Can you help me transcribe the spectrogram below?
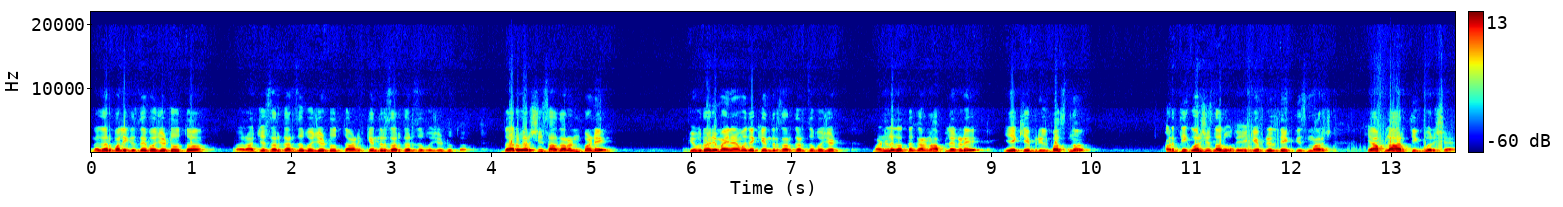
नगरपालिकेचं बजेट होतं राज्य सरकारचं बजेट होतं आणि केंद्र सरकारचं बजेट होतं. दरवर्षी साधारणपणे फेब्रुवारी महिन्यामध्ये केंद्र सरकारचं बजेट मांडलं जातं कारण आपल्याकडे एक एप्रिलपासनं आर्थिक वर्ष चालू होतं. एक एप्रिल ते एकतीस मार्च हे आपलं आर्थिक वर्ष आहे.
